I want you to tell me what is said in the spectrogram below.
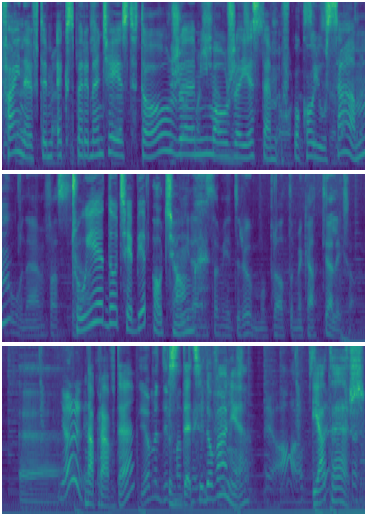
Fajne w tym eksperymencie jest to, że mimo, że jestem w pokoju sam, czuję do ciebie pociąg. Det? Naprawdę? Zdecydowanie. Ja też.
